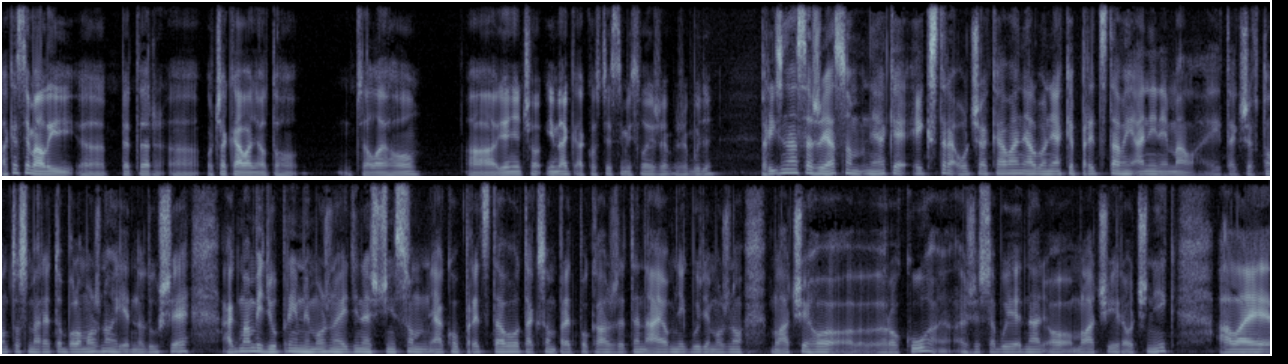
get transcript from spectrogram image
Aké ste mali, uh, Peter, uh, očakávania od toho celého? A je niečo inak, ako ste si mysleli, že, že bude? Prizná sa, že ja som nejaké extra očakávania alebo nejaké predstavy ani nemal. Hej. Takže v tomto smere to bolo možno jednoduchšie. Ak mám byť úprimný, možno jediné, s čím som nejakou predstavou, tak som predpokladal, že ten nájomník bude možno mladšieho e, roku, že sa bude jednať o mladší ročník, ale e,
